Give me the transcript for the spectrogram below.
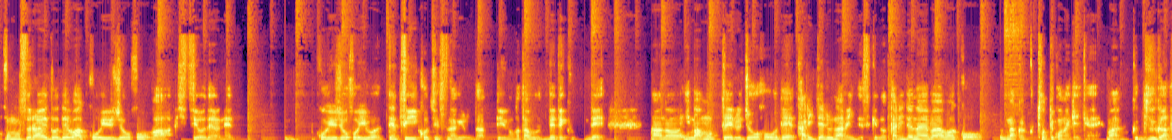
このスライドではこういう情報が必要だよね。こういう情報言われて、次こっちにつなげるんだっていうのが多分出てくるんで、あの、今持っている情報で足りてるならいいんですけど、足りてない場合はこう、なんか取ってこなきゃいけない。まあ、図が足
